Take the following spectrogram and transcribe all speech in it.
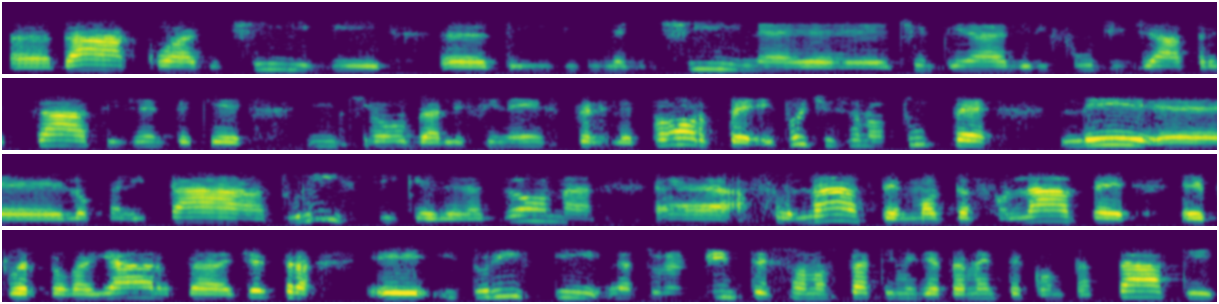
eh, d'acqua, di cibi, eh, di, di, di, medicine, eh, centinaia di rifugi già attrezzati, gente che inchioda le finestre, le porte e poi ci sono tutte le eh, località turistiche della zona eh, affollate, molto affollate, eh, Puerto Vallarta, eccetera, e i turisti naturalmente sono stati immediatamente contattati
